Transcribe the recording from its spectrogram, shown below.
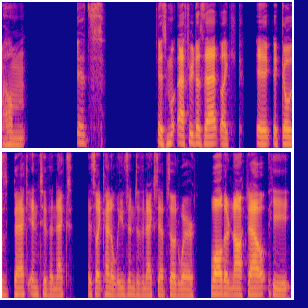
um it's mo- after he does that like it it goes back into the next it's like kind of leads into the next episode where while they're knocked out he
